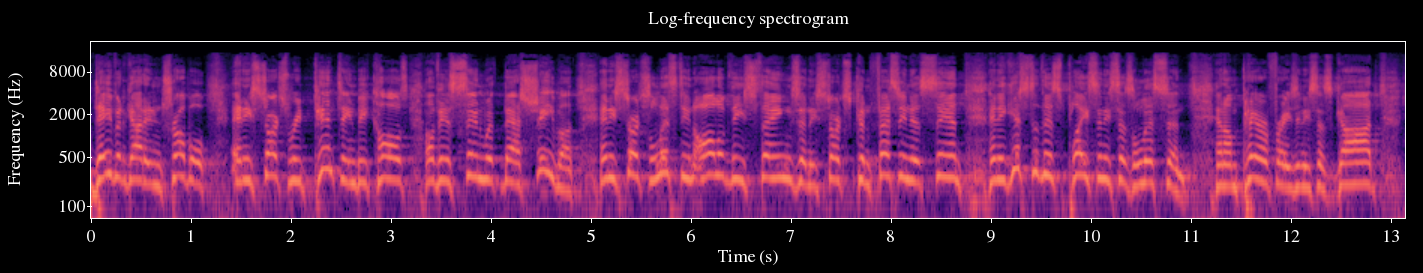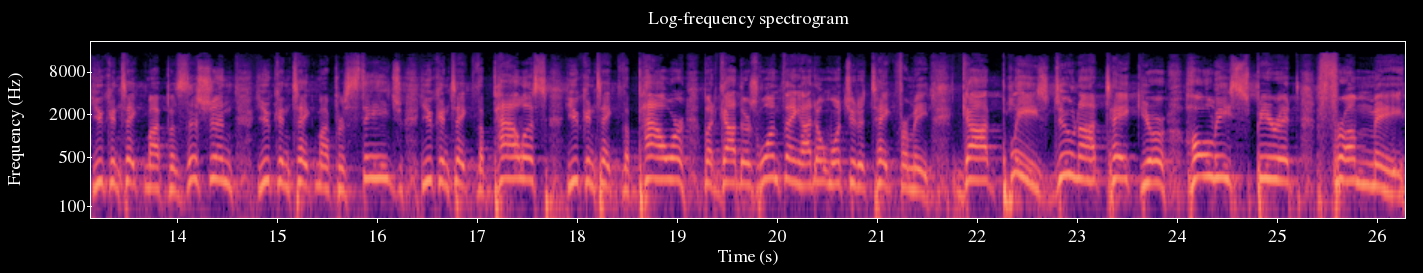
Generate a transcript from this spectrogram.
David got in trouble, and he starts repenting because of his sin with Bathsheba, and he starts listing all of these things, and he starts confessing his sin, and he gets to this place, and he says, "Listen," and I'm paraphrasing. He says, "God, you can take my position, you you can take my prestige. You can take the palace. You can take the power. But God, there's one thing I don't want you to take from me. God, please do not take your Holy Spirit from me.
